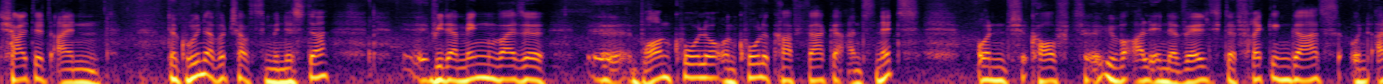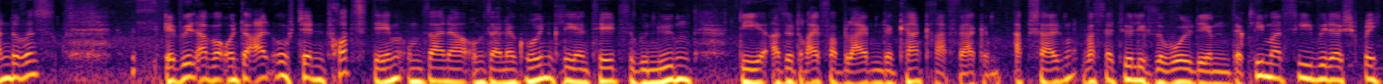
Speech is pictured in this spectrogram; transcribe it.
schaltet ein der grüne Wirtschaftsminister äh, wieder mengenweise äh, Braunkohle- und Kohlekraftwerke ans Netz und kauft überall in der Welt der Frackinggas und anderes. Er will aber unter allen Umständen trotzdem, um seiner, um seiner grünen Klientel zu genügen, die also drei verbleibenden Kernkraftwerke abschalten, was natürlich sowohl dem der Klimaziel widerspricht,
